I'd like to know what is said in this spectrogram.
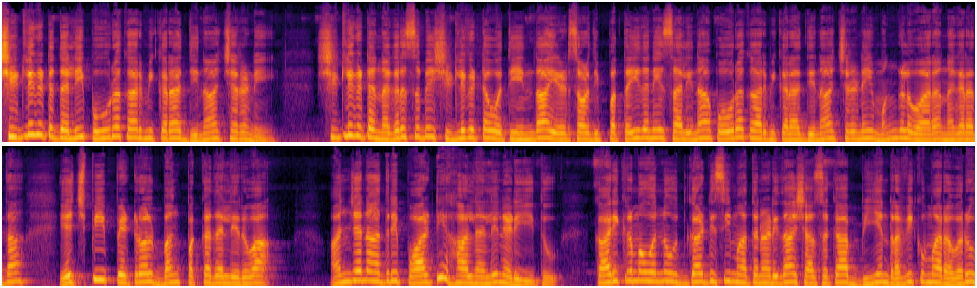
ಶಿಡ್ಲಘಟ್ಟದಲ್ಲಿ ಪೌರಕಾರ್ಮಿಕರ ದಿನಾಚರಣೆ. ಶಿಡ್ಲಘಟ್ಟ ನಗರಸಭೆ ಶಿಡ್ಲಘಟ್ಟ ವತಿಯಿಂದ ಎರಡು ಸಾವಿರದ ಇಪ್ಪತ್ತೈದನೇ ಸಾಲಿನ ಪೌರಕಾರ್ಮಿಕರ ದಿನಾಚರಣೆ ಮಂಗಳವಾರ ನಗರದ ಎಚ್ ಪಿ ಪೆಟ್ರೋಲ್ ಬಂಕ್ ಪಕ್ಕದಲ್ಲಿರುವ ಅಂಜನಾದ್ರಿ ಪಾರ್ಟಿ ಹಾಲ್ನಲ್ಲಿ ನಡೆಯಿತು. ಕಾರ್ಯಕ್ರಮವನ್ನು ಉದ್ಘಾಟಿಸಿ ಮಾತನಾಡಿದ ಶಾಸಕ ಬಿ ಎನ್ ರವಿಕುಮಾರ್ ಅವರು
